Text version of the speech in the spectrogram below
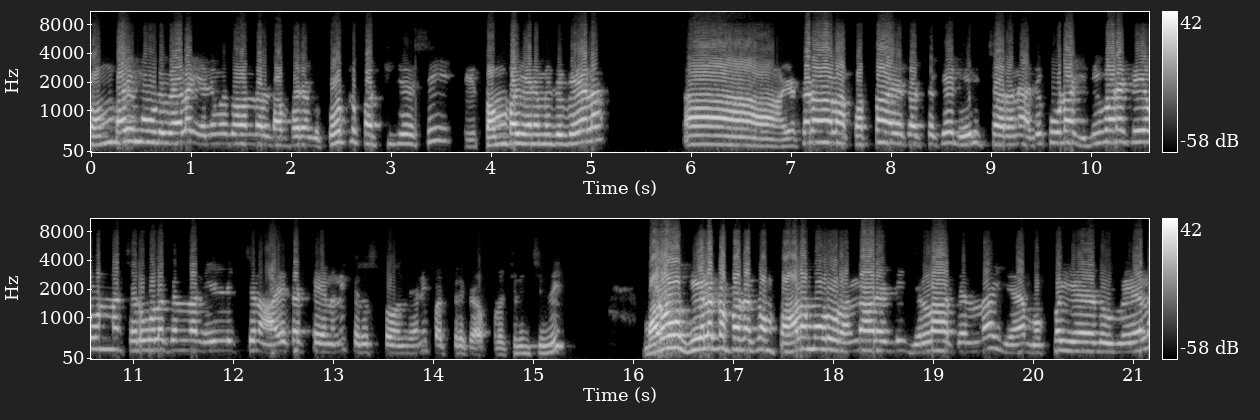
తొంభై మూడు వేల ఎనిమిది వందల డెబ్బై రెండు కోట్లు ఖర్చు చేసి తొంభై ఎనిమిది వేల ఆ ఎకరాల కొత్త ఆయకట్టుకే నీరిచ్చారని అది కూడా ఇదివరకే ఉన్న చెరువుల కింద నీళ్ళిచ్చిన ఆయకట్టేనని తెలుస్తోంది అని పత్రిక ప్రచురించింది. మరో కీలక పథకం పాలమూరు రంగారెడ్డి జిల్లా కింద ఏ- ముప్పై ఏడు వేల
